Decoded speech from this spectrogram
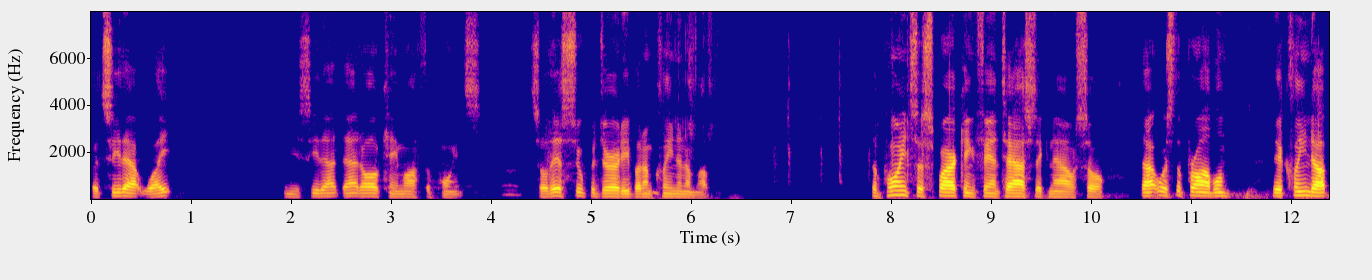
but see that white? Can you see that? That all came off the points. So they're super dirty, but I'm cleaning them up. The points are sparking fantastic now, so that was the problem. They're cleaned up.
